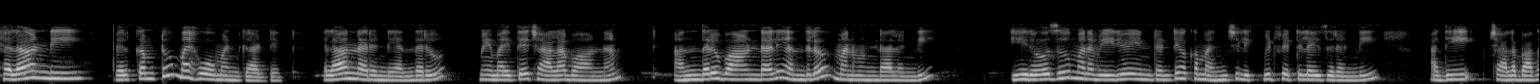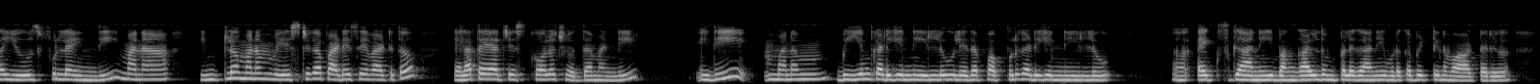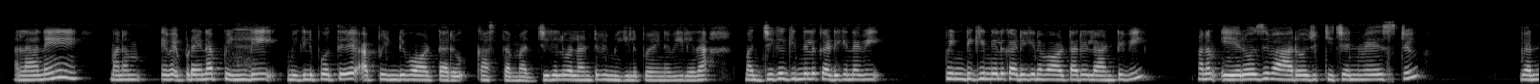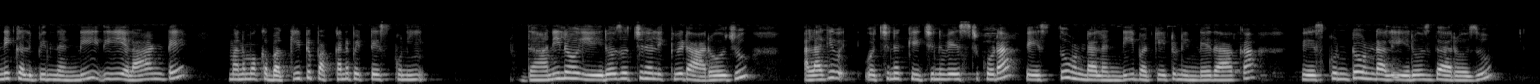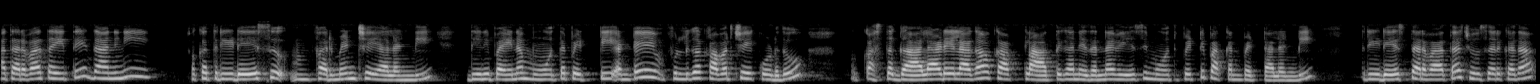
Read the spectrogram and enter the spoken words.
Hello అండి. Welcome to my home and garden. ఎలా ఉన్నారండి అందరూ? మేమైతే చాలా బాగున్నాం. అందరూ బాగుండాలి అందులో మనం ఉండాలండి. ఈరోజు మన వీడియో ఏంటంటే ఒక మంచి లిక్విడ్ ఫెర్టిలైజర్ అండి. అది చాలా బాగా యూజ్ఫుల్ అయింది. మన ఇంట్లో మనం వేస్ట్గా పడేసే వాటితో ఎలా తయారు చేసుకోవాలో చూద్దామండి. ఇది మనం బియ్యం కడిగే నీళ్ళు లేదా పప్పులు కడిగే నీళ్ళు ఎగ్స్ కానీ బంగాళదుంపలు కానీ ఉడకబెట్టిన వాటరు. అలానే మనం ఎప్పుడైనా పిండి మిగిలిపోతే ఆ పిండి వాటరు కాస్త మజ్జిగలు అలాంటివి మిగిలిపోయినవి లేదా మజ్జిగ గిన్నెలు కడిగినవి పిండి గిన్నెలు కడిగిన వాటర్ ఇలాంటివి మనం ఏ రోజు ఆ రోజు కిచెన్ వేస్ట్ ఇవన్నీ కలిపిందండి. ఇది ఎలా అంటే మనం ఒక బకెట్ పక్కన పెట్టేసుకుని దానిలో ఏ రోజు వచ్చిన లిక్విడ్ ఆ రోజు అలాగే వచ్చిన కిచెన్ వేస్ట్ కూడా వేస్తూ ఉండాలండి. బకెట్ నిండేదాకా వేసుకుంటూ ఉండాలి ఏ రోజుది ఆ రోజు. ఆ తర్వాత అయితే దానిని ఒక త్రీ డేస్ ఫర్మెంట్ చేయాలండి. దీనిపైన మూత పెట్టి అంటే ఫుల్గా కవర్ చేయకూడదు. కాస్త గాలాడేలాగా ఒక క్లాత్ కానీ ఏదన్నా వేసి మూత పెట్టి పక్కన పెట్టాలండి. త్రీ డేస్ తర్వాత చూసారు కదా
